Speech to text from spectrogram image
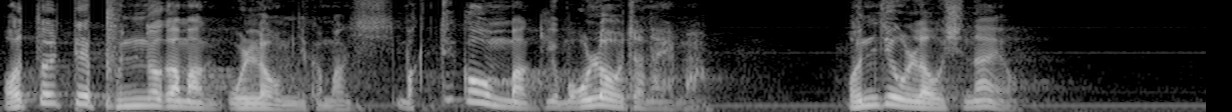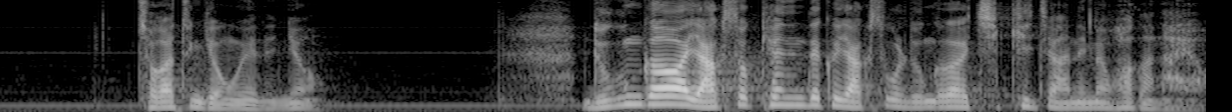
어떨 때 분노가 막 올라옵니까? 막, 막 뜨거운 막 올라오잖아요. 막 언제 올라오시나요? 저 같은 경우에는요. 누군가와 약속했는데 그 약속을 누군가가 지키지 않으면 화가 나요.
